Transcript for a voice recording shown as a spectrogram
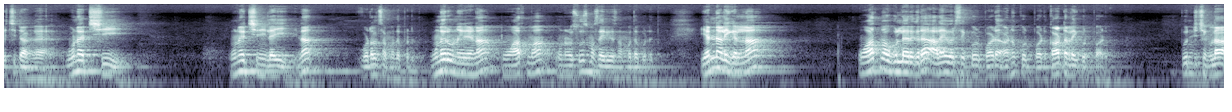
வச்சுட்டாங்க. உணர்ச்சி. உணர்ச்சி நிலைனா உடல் சம்மந்தப்படுது. உணர்வு நிலைனா உன் ஆத்மா உன்னோட சூஷ்ம சரீரம் சம்மந்தப்படுது. எண்ண அலைகள்னா உன் ஆத்மாவுக்குள்ளே இருக்கிற அலைவரிசை கோட்பாடு அணு கோட்பாடு காற்றலை கோட்பாடு. புரிஞ்சிச்சுங்களா?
